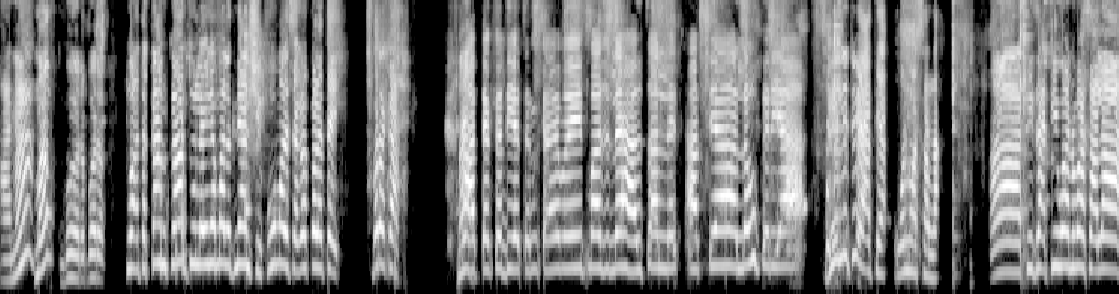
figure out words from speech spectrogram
हा ना? मग? बर बर. तू आता काम कर तू लईन मला ज्ञान शिकवू मला सगळं कळत आहे बरं का? आत्या कधी येतात काय माहीत? माझे लय हाल चालले आत्या लवकर या. गेली तुम्ही आत्या वनवासाला. हा ती जाती वनवासाला.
